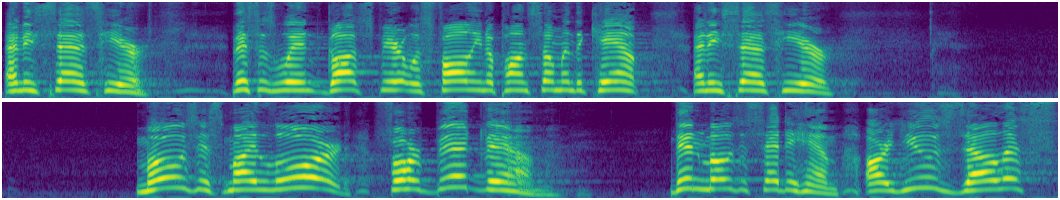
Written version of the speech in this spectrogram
And he says here, this is when God's Spirit was falling upon some in the camp. And he says here, Moses, my Lord, forbid them. Then Moses said to him, Are you zealous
